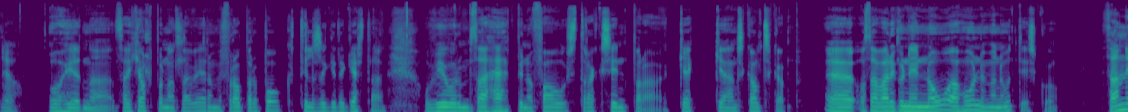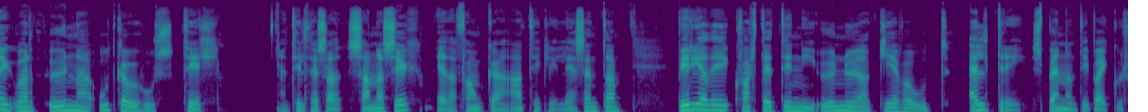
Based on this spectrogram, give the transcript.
Já. Og hérna, það hjálpa náttúrulega að vera með frábæra bók til þess að geta gert það. Og við vorum það heppin að fá strax inn bara geggjaðan skáldskap. Uh, og það var einhvern veginn nóg af honum hann úti sko. Þannig varð una útgáfuhús til. En til þess að sanna sig eða fanga aðtikli lesenda byrjaði kvartetinn í unu að gefa út eldri spennandi bækur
